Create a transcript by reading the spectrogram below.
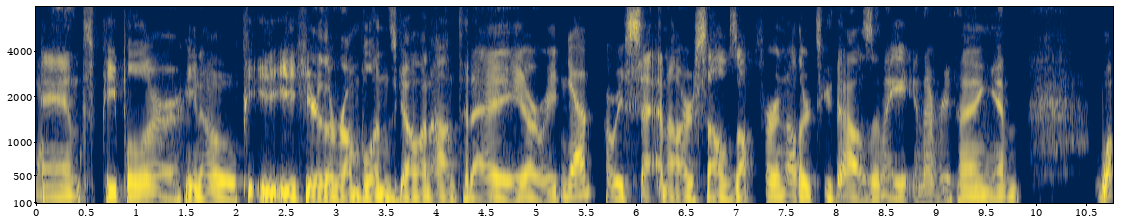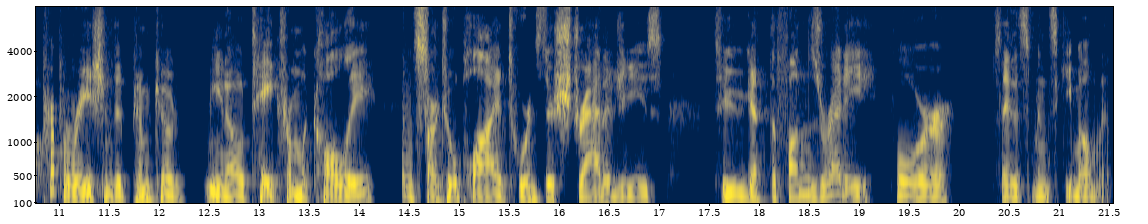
and people are, you know, you hear the rumblings going on today. Are we yep. are we setting ourselves up for another 2008 and everything and what preparation did pimco you know take from McCulley and start to apply towards their strategies to get the funds ready for say this minsky moment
